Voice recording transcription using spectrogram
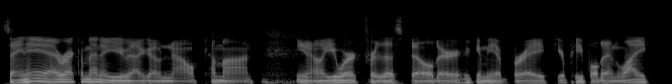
saying, Hey, I recommended you. I go, No, come on. You know, you work for this builder. Give me a break. Your people didn't like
